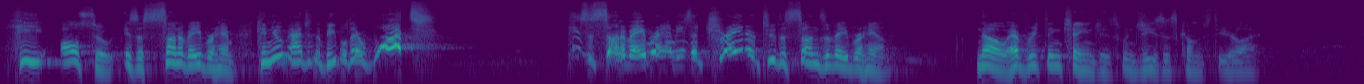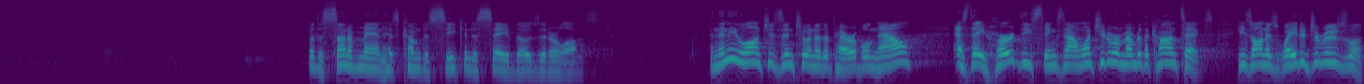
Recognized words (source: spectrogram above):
he also is a son of Abraham. Can you imagine the people there? What? He's a son of Abraham. He's a traitor to the sons of Abraham. No, everything changes when Jesus comes to your life. For the Son of Man has come to seek and to save those that are lost. And then he launches into another parable. Now, as they heard these things, now I want you to remember the context. He's on his way to Jerusalem,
